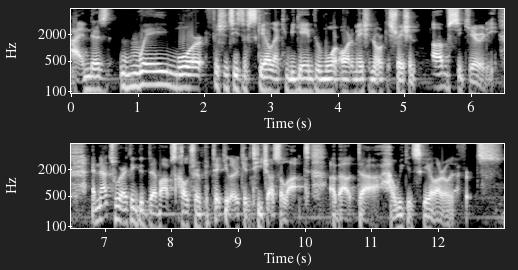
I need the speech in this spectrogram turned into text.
Uh, and there's way more efficiencies of scale that can be gained through more automation and orchestration of security. And that's where I think the DevOps culture in particular can teach us a lot about uh, how we can scale our own efforts.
